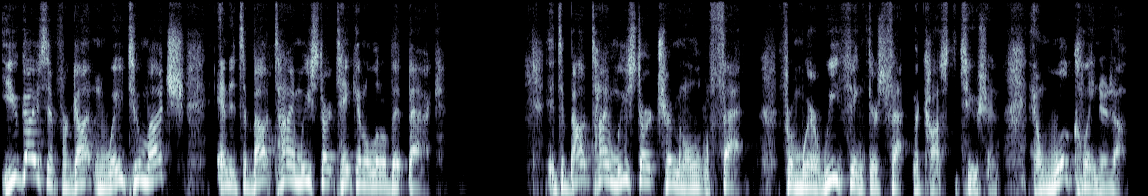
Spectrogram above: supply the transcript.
You guys have forgotten way too much, and it's about time we start taking a little bit back. It's about time we start trimming a little fat from where we think there's fat in the Constitution, and we'll clean it up.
